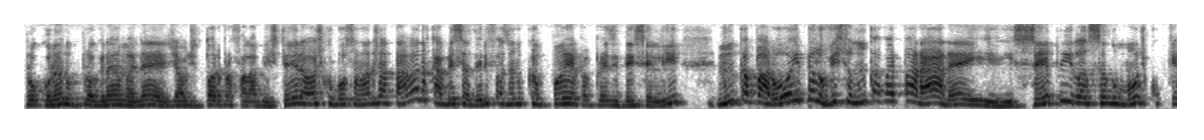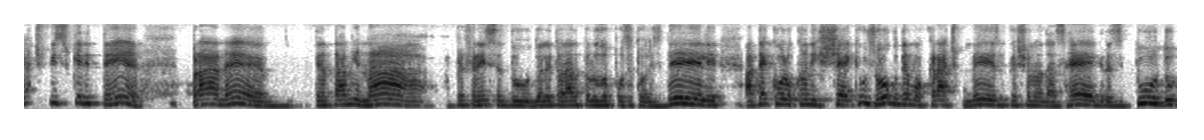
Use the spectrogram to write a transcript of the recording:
procurando um programa né, de auditório para falar besteira, eu acho que o Bolsonaro já estava na cabeça dele fazendo campanha para a presidência ali, nunca parou e, pelo visto, nunca vai parar, né? E, e sempre lançando mão de qualquer artifício que ele tenha para né, tentar minar preferência do, do, eleitorado pelos opositores dele, até colocando em xeque o jogo democrático mesmo, questionando as regras e tudo.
